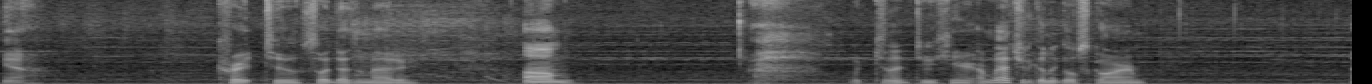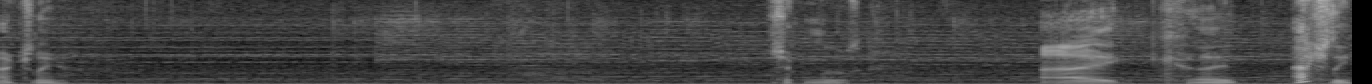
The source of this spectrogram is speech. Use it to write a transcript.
Yeah crit too, so it doesn't matter. Um, what can I do here? I'm actually gonna go Scarm. Actually. Check moves. I could... Actually,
